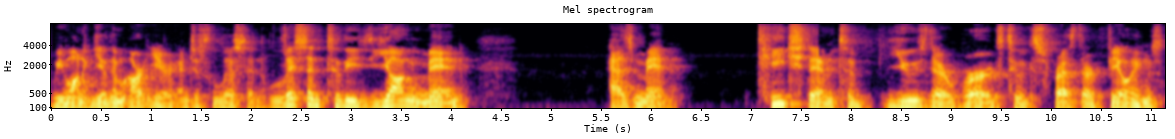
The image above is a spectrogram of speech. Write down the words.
We want to give them our ear and just listen. Listen to these young men as men, teach them to use their words to express their feelings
